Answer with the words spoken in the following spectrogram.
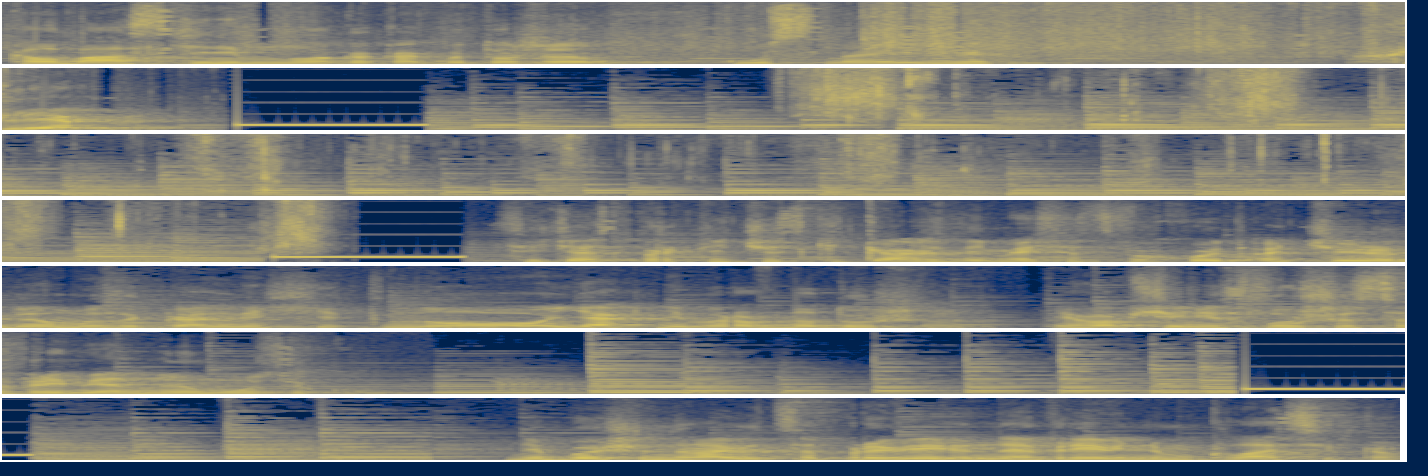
колбаски немного, как бы тоже вкусно, и хлеб. Сейчас практически каждый месяц выходит очередной музыкальный хит, но я к ним равнодушен. Я вообще не слушаю современную музыку. Мне больше нравится проверенная временем классика.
